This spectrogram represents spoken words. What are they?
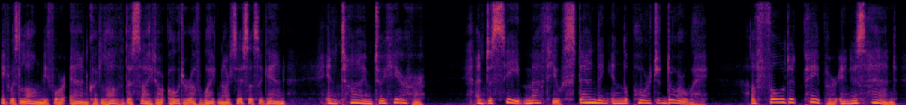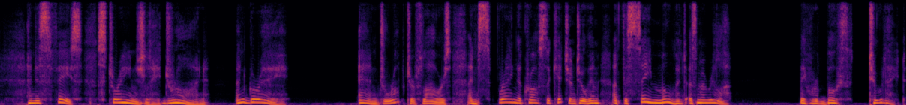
It was long before Anne could love the sight or odor of white narcissus again, in time to hear her, and to see Matthew standing in the porch doorway, a folded paper in his hand, and his face strangely drawn and grey. Anne dropped her flowers and sprang across the kitchen to him at the same moment as Marilla. They were both too late.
